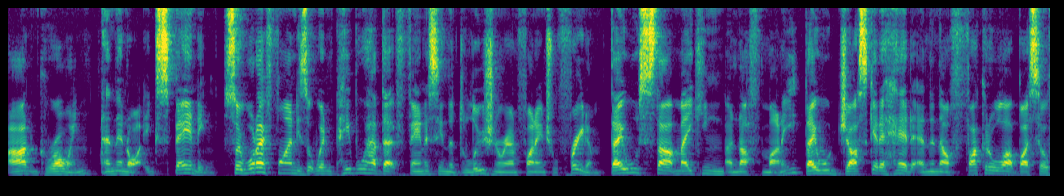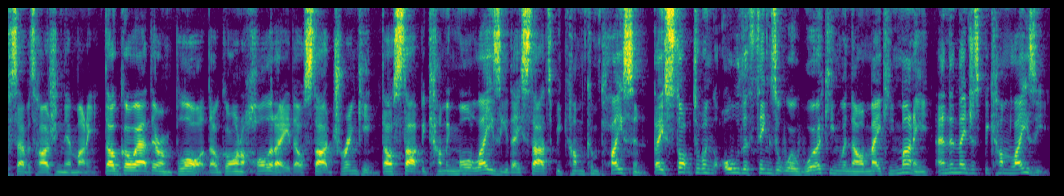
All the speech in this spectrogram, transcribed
aren't growing and they're not expanding. So what I find is that when people have that fantasy and the delusion around financial freedom, they will start making enough money, they will just get ahead and then they'll fuck it all up by self sabotaging their money. They'll go out there and blow it. They'll go on a holiday. They'll start drinking. They'll start becoming more lazy. They start to become complacent. They stop doing all the things that were working when they were making money and then they just become lazy.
